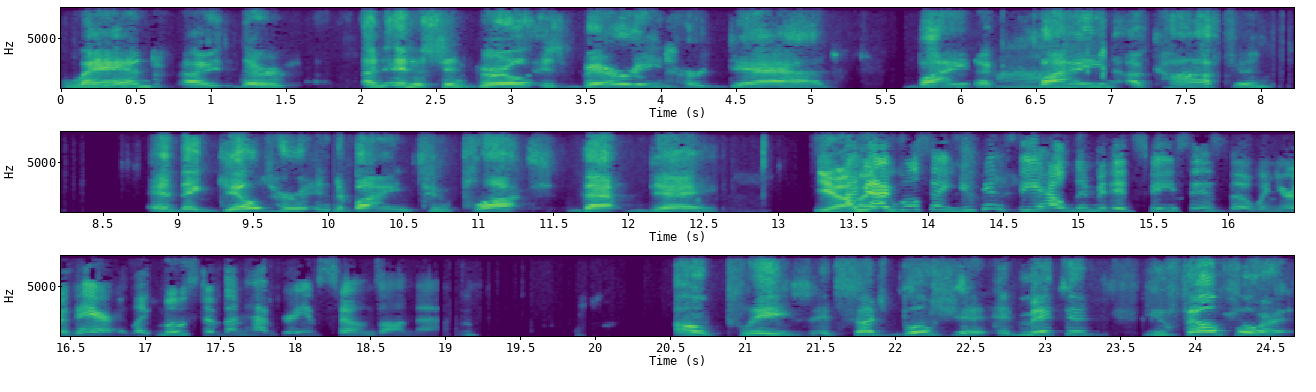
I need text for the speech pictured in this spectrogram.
land? I, they're an innocent girl is burying her dad, buying a Wow. buying a coffin, and they guilt her into buying two plots that day. Yeah, I mean, I- I will say you can see how limited space is though when you're there. Like most of them have gravestones on them. Oh, please. It's such bullshit. Admit that you fell for it.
